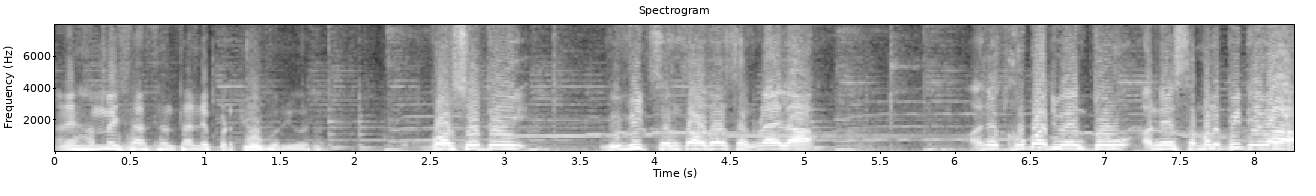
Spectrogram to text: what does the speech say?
અને હંમેશા સંસ્થાને પડતી ઊભો રહ્યો છે. વર્ષોથી વિવિધ સંસ્થાઓ સાથે સંકળાયેલા અને ખૂબ જ મહેનતુ અને સમર્પિત એવા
